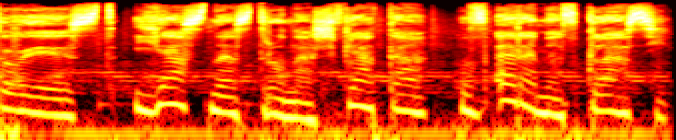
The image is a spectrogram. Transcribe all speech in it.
To jest jasna strona świata w RMS Classic.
